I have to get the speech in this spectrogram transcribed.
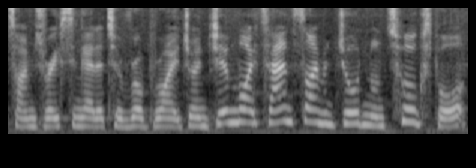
Times Racing editor Rob Wright joined Jim White and Simon Jordan on Talksport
